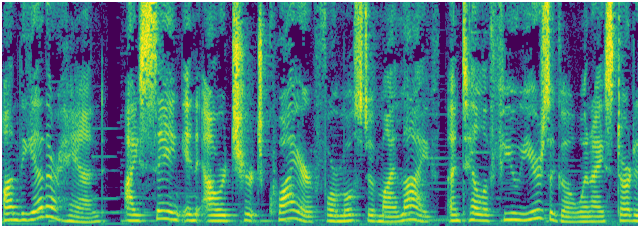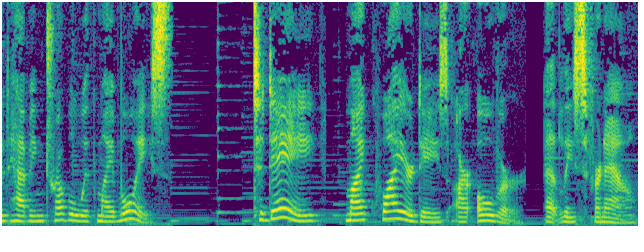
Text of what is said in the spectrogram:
On the other hand, I sang in our church choir for most of my life until a few years ago when I started having trouble with my voice. Today, my choir days are over, at least for now.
